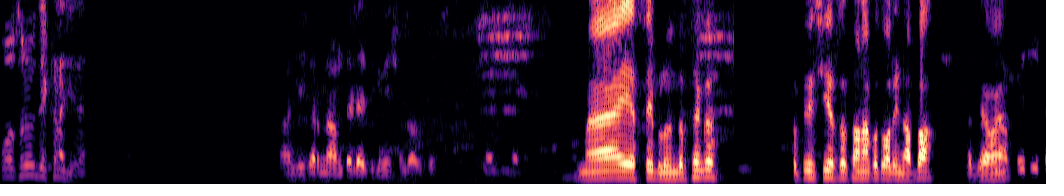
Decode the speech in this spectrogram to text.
ਪੁਲਿਸ ਨੂੰ ਦੇਖਣਾ ਚਾਹੀਦਾ। ਹਾਂਜੀ ਸਰ ਨਾਮ ਤੇ ਡੈਜ਼ਿਗਨੇਸ਼ਨ ਦੱਸ ਦਿਓ। ਮੈਂ ਐਸਏ ਬਲਵਿੰਦਰ ਸਿੰਘ ਤਪਤੀ ਅਫਸਰ ਥਾਣਾ ਕੋਤਵਾਲੀ ਨਾਭਾ ਲੱਗਿਆ ਹੋਇਆ ਆਪੇ ਜੀ ਇੱਕ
